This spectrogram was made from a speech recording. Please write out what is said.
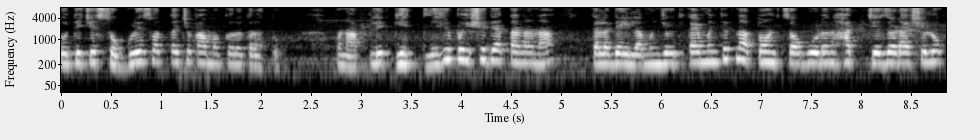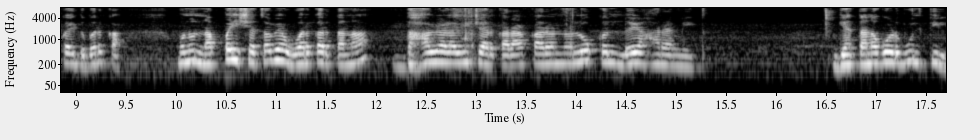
तो त्याचे सगळे स्वतःचे कामं करत राहतो. पण आपले घेतलेले पैसे देताना ना त्याला द्यायला म्हणजे ते काय म्हणतात ना तोंडचा गोड आणि हातचे जड असे लोक आहेत बरं का. म्हणून ना पैशाचा व्यवहार करताना दहा वेळा विचार करा कारण लोक लय हरामीत घेताना गोड बोलतील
